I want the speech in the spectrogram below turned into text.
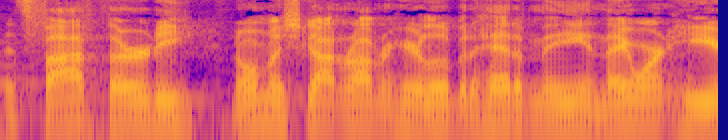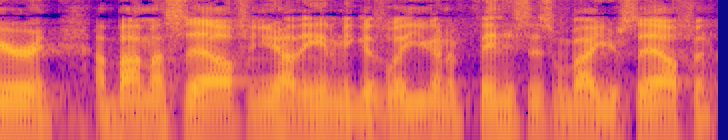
It's 5:30. Normally Scott and Robin are here a little bit ahead of me, and they weren't here, and I'm by myself. And you know how the enemy goes, "Well, you're going to finish this one by yourself." And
